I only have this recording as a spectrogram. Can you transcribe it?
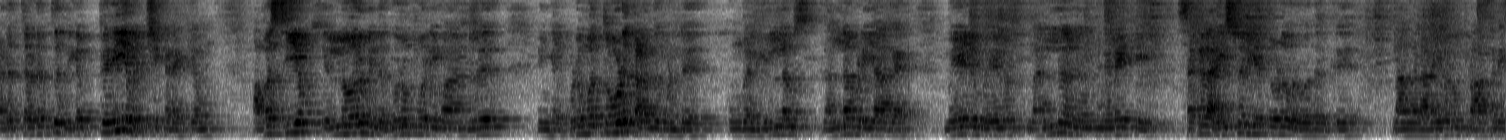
அடுத்தடுத்து மிகப்பெரிய வெற்றி கிடைக்கும். அவசியம் எல்லோரும் இந்த குரு பூர்ணிமா அன்று நீங்கள் குடும்பத்தோடு கலந்து கொண்டு உங்கள் இல்லம் நல்லபடியாக மேலும் மேலும் நல்ல நிலைக்கு சகல ஐஸ்வர்யத்தோடு வருவதற்கு நாங்கள் அனைவரும் பிரார்த்தனை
